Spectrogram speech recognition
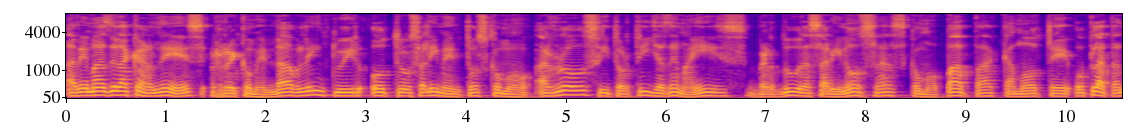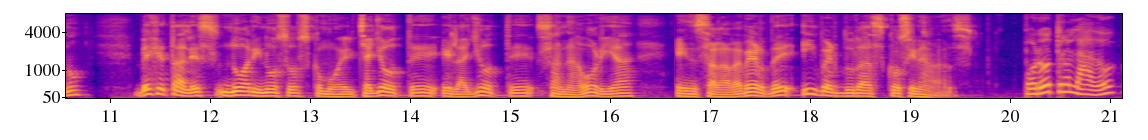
Además de la carne, es recomendable incluir otros alimentos como arroz y tortillas de maíz, verduras harinosas como papa, camote o plátano, vegetales no harinosos como el chayote, el ayote, zanahoria, ensalada verde y verduras cocinadas. Por otro lado,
